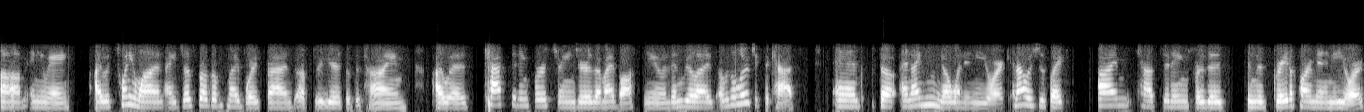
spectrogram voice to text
um, anyway, I was 21. I just broke up with my boyfriend of three years at the time. I was cat sitting for a stranger that my boss knew, and then realized I was allergic to cats. And so, and I knew no one in New York, and I was just like, I'm cat sitting for this in this great apartment in New York,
